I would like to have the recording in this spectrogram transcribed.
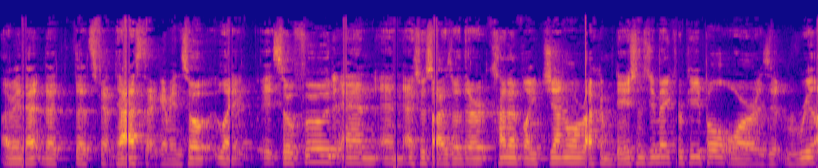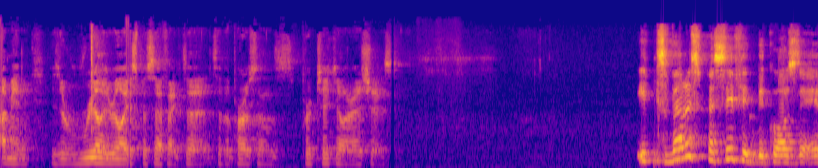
I mean that, that that's fantastic. I mean, so like so food and, and exercise are there kind of like general recommendations you make for people, or is it real? I mean, is it really really specific to, to the person's particular issues? It's very specific because uh,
